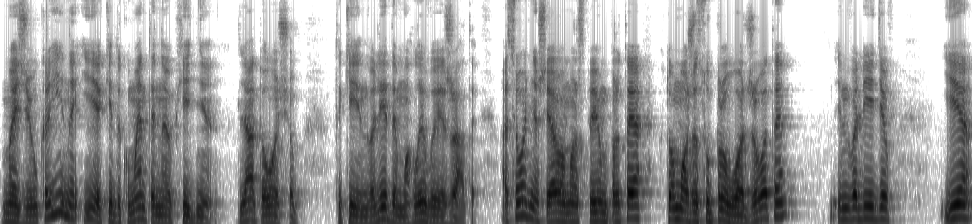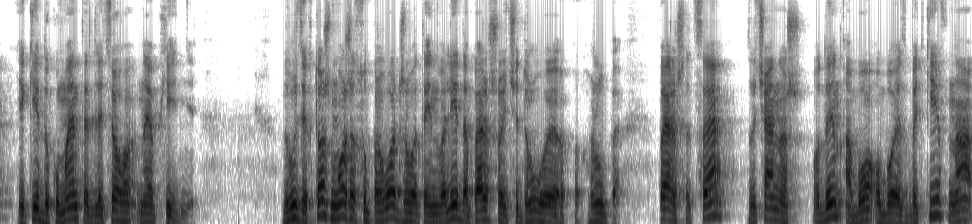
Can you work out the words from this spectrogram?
межі України і які документи необхідні для того, щоб такі інваліди могли виїжджати. А сьогодні ж я вам розповім про те, хто може супроводжувати інвалідів і які документи для цього необхідні. Друзі, хто ж може супроводжувати інваліда першої чи другої групи? Перше, це, звичайно ж, один або обоє з батьків, на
